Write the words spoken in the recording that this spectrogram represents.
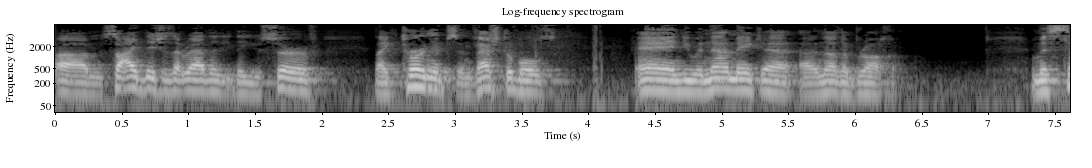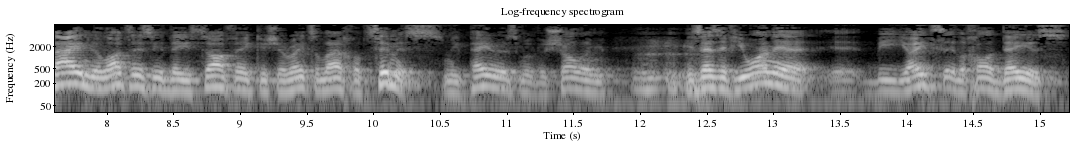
um, side dishes that rather that you serve, like turnips and vegetables, and you would not make a, another bracha. He says if you want to be Yaitze Deis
